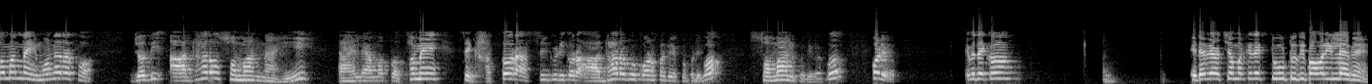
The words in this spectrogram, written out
সমান না মনে রাখ যদি আধার সমান না তাহলে আমার প্রথমে সে ঘাত রাশি গুড়ির আধারক কণ করা পড়ব সমান করা পড়ব এবে দেখ এটারে অছে আমার কেটে two to the power eleven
